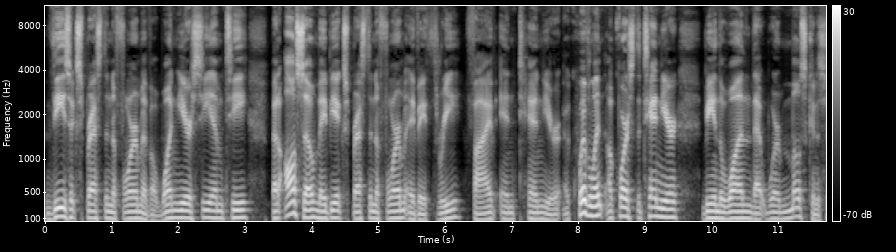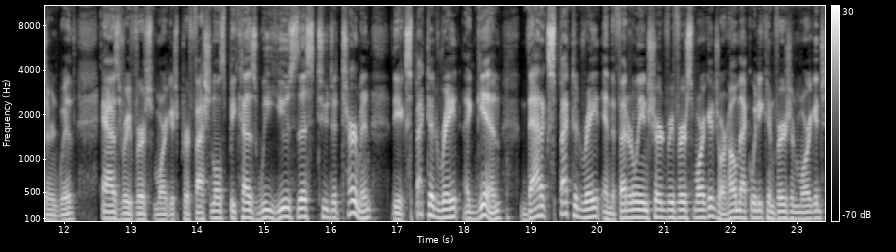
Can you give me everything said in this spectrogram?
these expressed in the form of a one year CMT, but also may be expressed in the form of a three, five, and 10 year equivalent. Of course, the 10 year being the one that we're most concerned with as reverse mortgage professionals because we use this to determine the expected rate. Again, that expected rate in the federally insured reverse mortgage or home equity conversion mortgage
